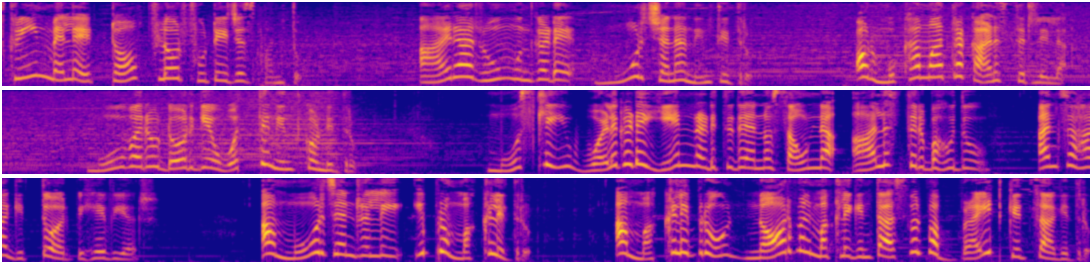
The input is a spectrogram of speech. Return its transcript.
ಸ್ಕ್ರೀನ್ ಮೇಲೆ ಟಾಪ್ ಫ್ಲೋರ್ ಫುಟೇಜಸ್ ಬಂತು. ಆಯ್ರಾ ರೂಮ್ ಮುಂದ್ಗಡೆ ಮೂರ್ ಜನ ನಿಂತಿದ್ರು. ಅವ್ರ ಮುಖ ಮಾತ್ರ ಕಾಣಿಸ್ತಿರ್ಲಿಲ್ಲ. ಮೂವರು ಡೋರ್ಗೆ ಒತ್ತಿ ನಿಂತ್ಕೊಂಡಿದ್ರು. ಮೋಸ್ಟ್ಲಿ ಒಳಗಡೆ ಏನ್ ನಡೀತಿದೆ ಅನ್ನೋ ಸೌಂಡ್ನ ಆಲಿಸ್ತಿರಬಹುದು ಅನ್ಸೋ ಹಾಗಿತ್ತು ಅವ್ರ ಬಿಹೇವಿಯರ್. ಆ ಮೂರ್ ಜನರಲ್ಲಿ ಇಬ್ರು ಮಕ್ಕಳಿದ್ರು ಆ ಮಕ್ಕಳಿಬ್ರು ನಾರ್ಮಲ್ ಮಕ್ಕಳಿಗಿಂತ ಸ್ವಲ್ಪ ಬ್ರೈಟ್ ಕಿಡ್ಸ್ ಆಗಿದ್ರು.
